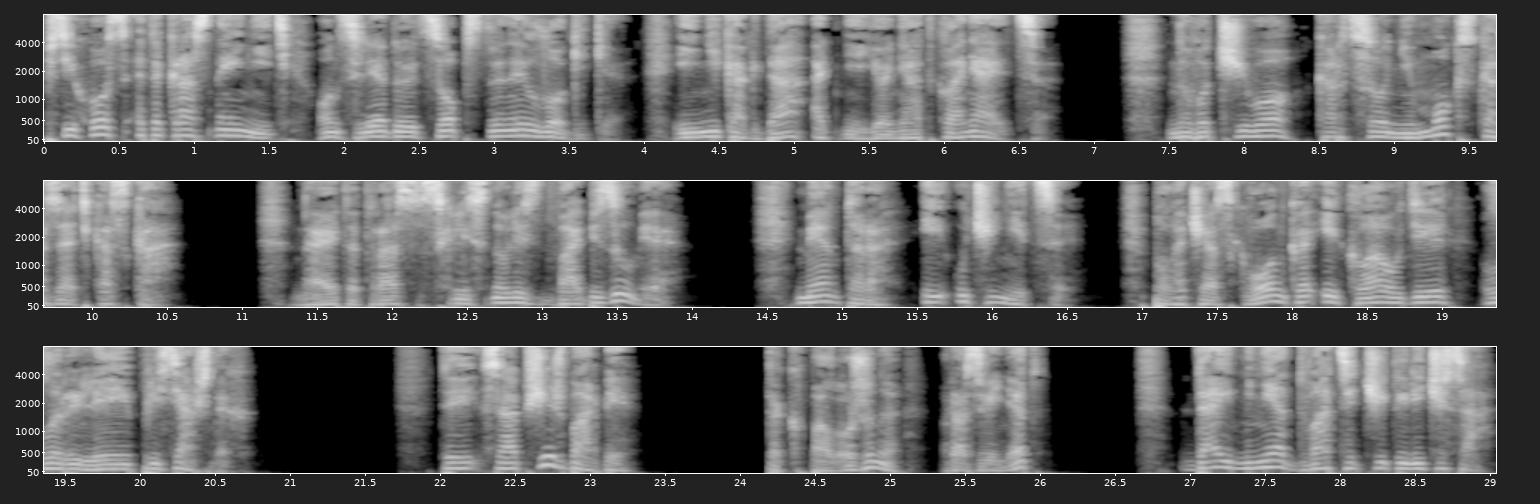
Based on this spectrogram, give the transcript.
Психоз — это красная нить, он следует собственной логике и никогда от нее не отклоняется. Но вот чего Корцо не мог сказать Каска? На этот раз схлестнулись два безумия. Ментора и ученицы. Палача Сквонка и Клаудии Лорелеи Присяжных. «Ты сообщишь Барби?» «Так положено, разве нет?» «Дай мне двадцать четыре часа.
